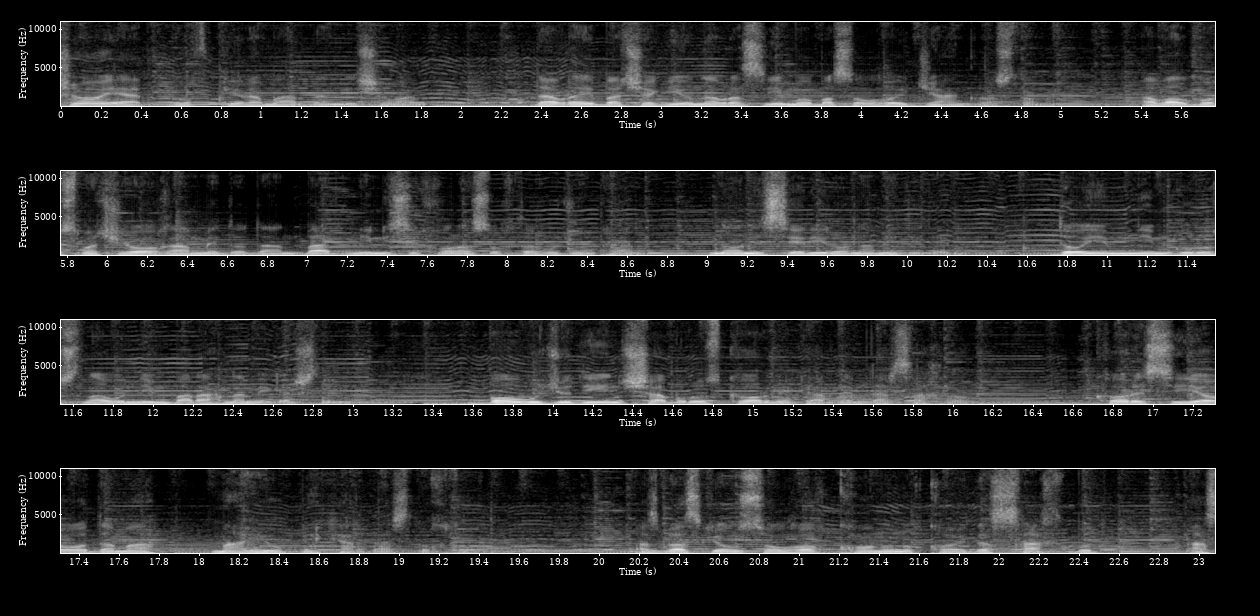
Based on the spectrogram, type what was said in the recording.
Шояд гуфт пирамард андешаманд давраи бачагию наврасии мо ба солҳои ҷанг рост омад аввал босмачиҳо ғам медоданд баъд мимиси хона сӯхта ҳуҷум кард. Нони сериро намедидем. Доим нимгуруснаву нимбараҳна мегаштем. Бо вуҷуди ин шабу рӯз кор мекардем дар саҳро кори сиёҳ одама маъюб мекардааст духтур. Азбаски он солҳо қонуну қоида сахт буд аз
